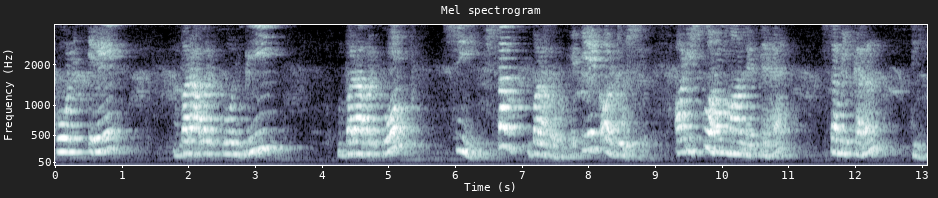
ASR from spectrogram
कोण a बराबर कोण b बराबर कोण c सब बराबर हो गए एक और दो से और इसको हम मान लेते हैं समीकरण तीन।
